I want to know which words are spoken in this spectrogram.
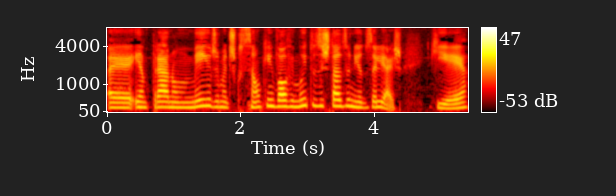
é, entrar no meio de uma discussão que envolve muitos Estados Unidos, aliás, que é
